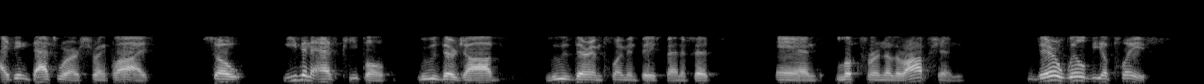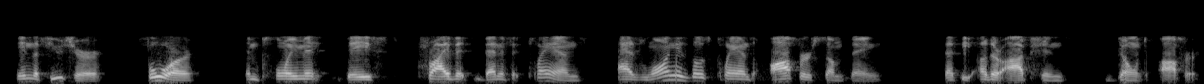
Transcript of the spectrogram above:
I think that's where our strength lies. So even as people lose their jobs, lose their employment based benefits, and look for another option, there will be a place in the future for employment based private benefit plans as long as those plans offer something that the other options don't offer.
